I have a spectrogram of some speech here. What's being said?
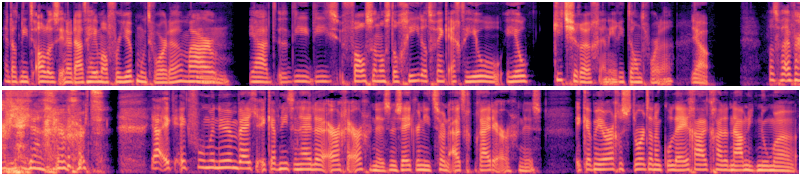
En dat niet alles inderdaad helemaal voor jup moet worden. Maar Mhm. ja, die, die valse nostalgie, dat vind ik echt heel, heel kitscherig en irritant worden. Ja. Wat, waar, waar heb jij je aan geërgerd? Ja, ik, ik voel me nu een beetje. Ik heb niet een hele erge ergernis. En zeker niet zo'n uitgebreide ergernis. Ik heb me heel erg gestoord aan een collega. Ik ga de naam niet noemen.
